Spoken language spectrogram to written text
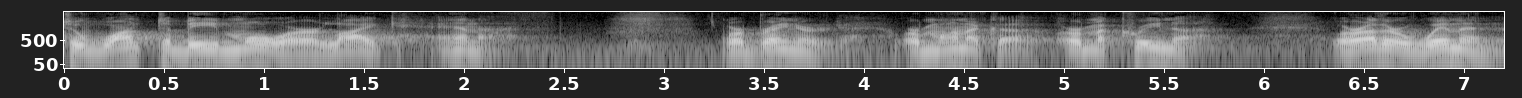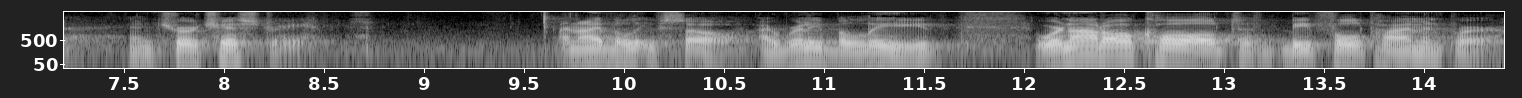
to want to be more like Anna or Brainerd or Monica or Macrina or other women in church history. And I believe so. I really believe we're not all called to be full time in prayer.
